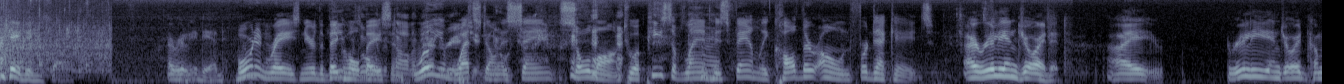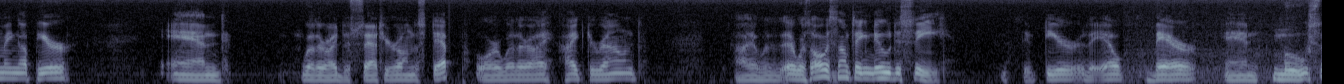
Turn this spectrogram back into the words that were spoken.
I hated myself. I really did. Born and raised near the Big Hole was over the Basin, William that Wetzsteon no is time. saying so long to a piece of land his family called their own for decades. I really enjoyed it. I really enjoyed coming up here and whether I just sat here on the step or whether I hiked around, I was, there was always something new to see. The deer, the elk, bear, and moose.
